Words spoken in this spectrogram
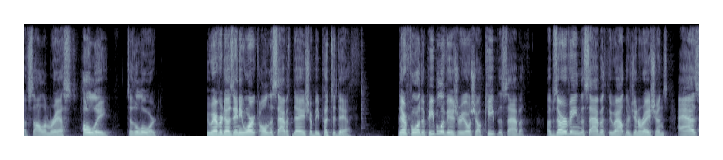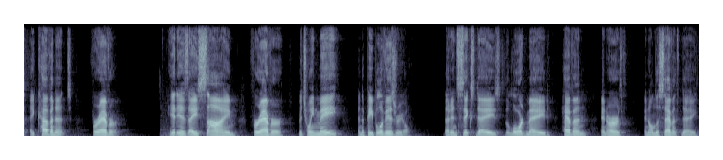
of solemn rest, holy to the Lord. Whoever does any work on the Sabbath day shall be put to death. Therefore, the people of Israel shall keep the Sabbath, observing the Sabbath throughout their generations as a covenant forever. It is a sign forever between me and the people of Israel that in six days the Lord made heaven and earth, and on the seventh day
